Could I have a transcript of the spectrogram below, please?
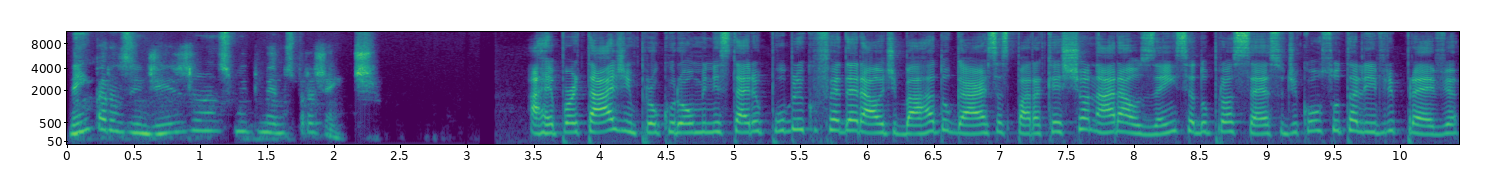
nem para os indígenas, muito menos para a gente. A reportagem procurou o Ministério Público Federal de Barra do Garças para questionar a ausência do processo de consulta livre prévia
